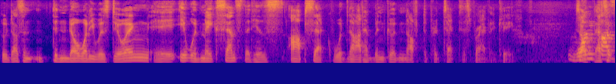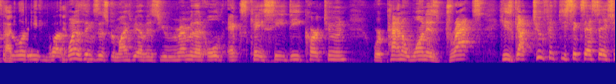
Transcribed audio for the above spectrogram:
who doesn't didn't know what he was doing, it would make sense that his OPSEC would not have been good enough to protect his private key. One so possibility. A, that, yeah. One of the things this reminds me of is you remember that old XKCD cartoon where panel one is Drats. He's got 256 SSH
